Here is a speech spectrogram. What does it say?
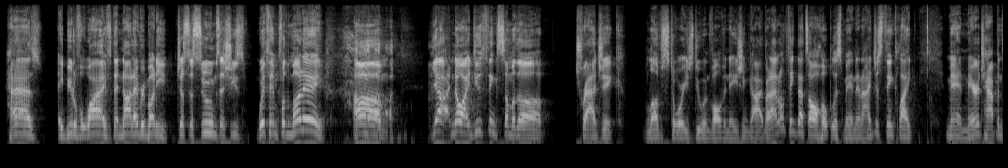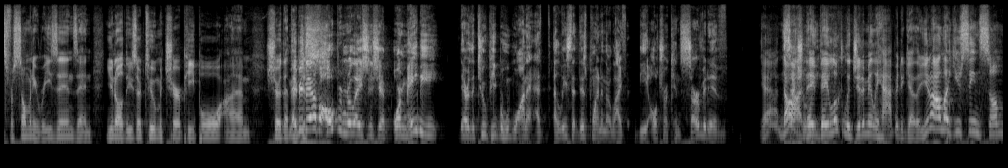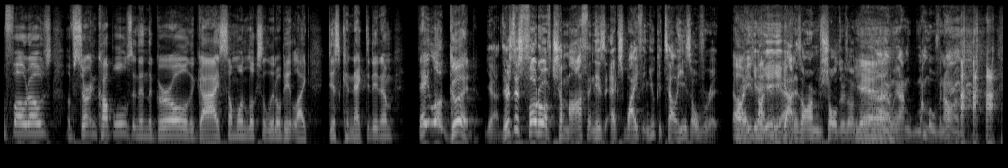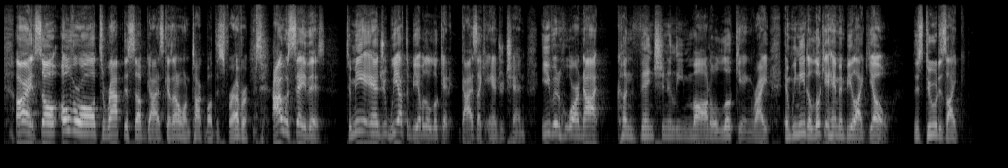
has a beautiful wife, that not everybody just assumes that she's with him for the money. Um, yeah, no, I do think some of the tragic love stories do involve an Asian guy, but I don't think that's all hopeless, man. And I just think like, man, marriage happens for so many reasons, and you know these are two mature people. I'm sure that Maybe they have an open relationship, or maybe they're the two people who want to, at, at least at this point in their life, be ultra conservative Yeah, no, sexually. they, they look legitimately happy together. You know how like you've seen some photos of certain couples, and then the girl, the guy, someone looks a little bit like disconnected in them. They look good. Yeah, there's this photo of Chamath and his ex-wife, and you could tell he's over it. Oh, he's he, to- he yeah. got his arms, shoulders. Over. Yeah. Yeah, I'm, I'm moving on. All right, so overall, to wrap this up, guys, because I don't want to talk about this forever, I would say this. To me, Andrew, we have to be able to look at guys like Andrew Chen, even who are not conventionally model looking, right? And we need to look at him and be like, yo, this dude is like,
